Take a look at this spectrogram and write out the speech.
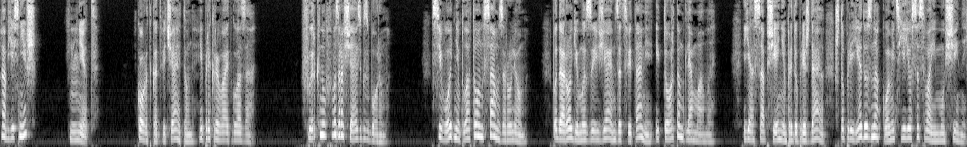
«Объяснишь?» «Нет». Коротко отвечает он и прикрывает глаза. Фыркнув, возвращаюсь к сборам. Сегодня Платон сам за рулем. По дороге мы заезжаем за цветами и тортом для мамы. Я с сообщением предупреждаю, что приеду знакомить ее со своим мужчиной.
